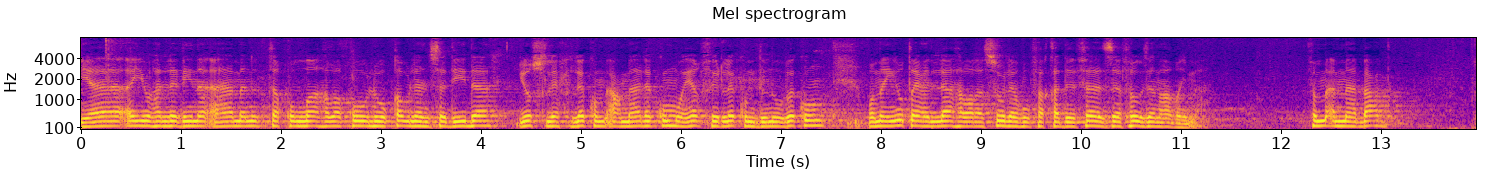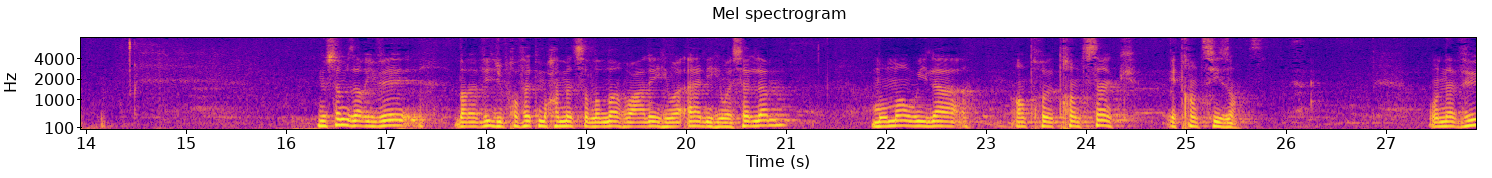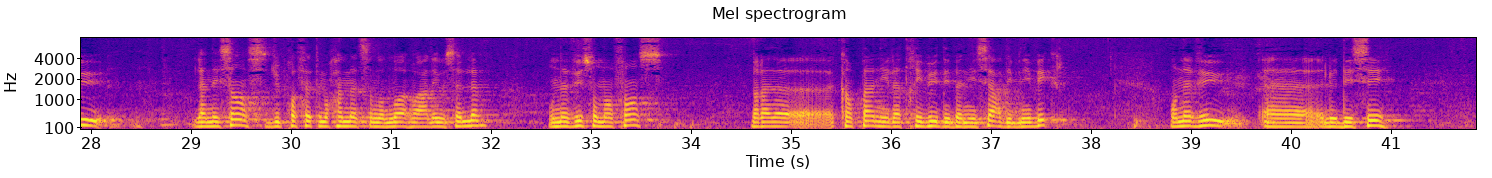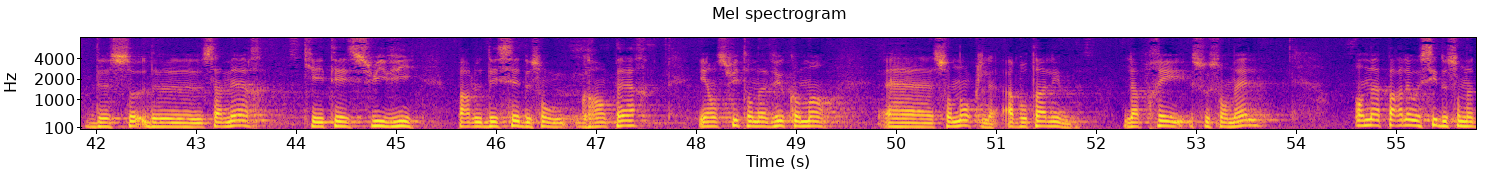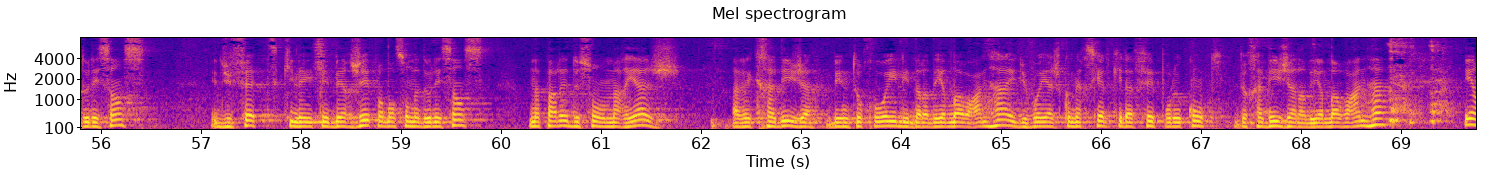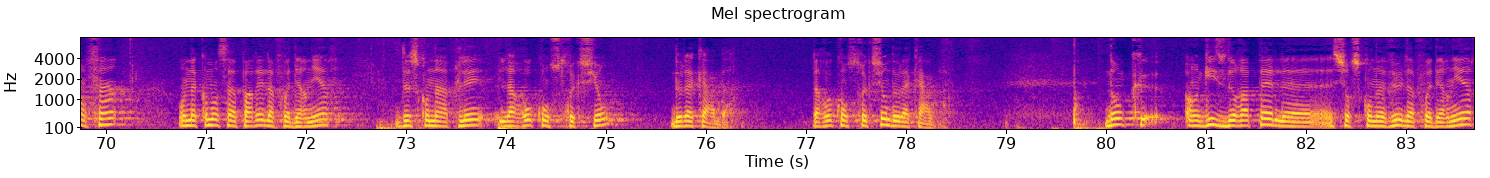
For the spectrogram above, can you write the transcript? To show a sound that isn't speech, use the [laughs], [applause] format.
يا أيها الذين آمنوا اتقوا الله وقولوا قولا سديدا يصلح لكم أعمالكم ويغفر لكم ذنوبكم ومن يطع الله ورسوله فقد فاز فوزا عظيما ثم أما بعد Nous sommes arrivés dans la vie du prophète Mohammed sallallahu alayhi wa alihi wa sallam, moment où il a entre 35 et 36 ans. On a vu la naissance du prophète Mohammed on a vu son enfance dans la campagne et la tribu des Bani Sa'd ibn Bikr. On a vu euh, le décès de, de sa mère qui a été suivi par le décès de son grand-père. Et ensuite, on a vu comment euh, son oncle Abu Talib l'a pris sous son aile. On a parlé aussi de son adolescence et du fait qu'il a été berger pendant son adolescence. On a parlé de son mariage avec Khadija bint Khuwaylid anha et du voyage commercial qu'il a fait pour le compte de Khadija anha. Et enfin, on a commencé à parler la fois dernière de ce qu'on a appelé la reconstruction de la Kaaba. La reconstruction de la Kaaba. Donc, en guise de rappel euh, sur ce qu'on a vu la fois dernière,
